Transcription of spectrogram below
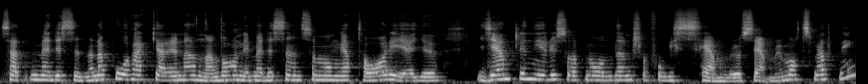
Så att medicinerna påverkar. En annan vanlig medicin som många tar är ju, egentligen är det så att med åldern så får vi sämre och sämre matsmältning.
